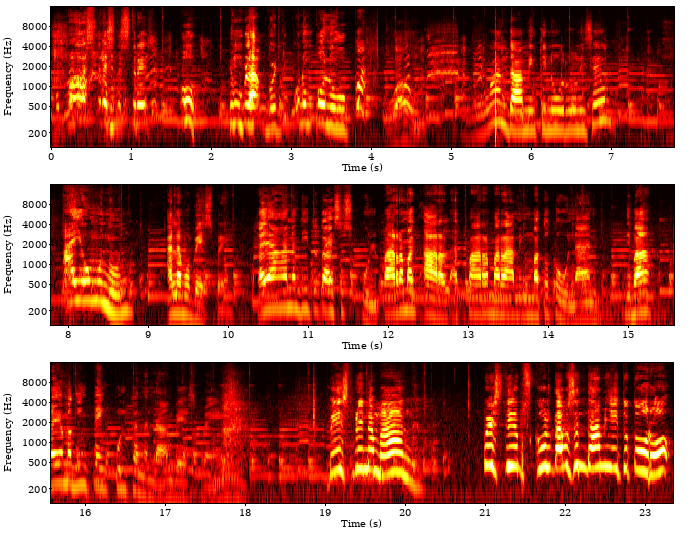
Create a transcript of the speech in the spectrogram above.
Ba't mga stress na stress? Oh, yung blackboard niyo punong-puno pa. Wow. Oo nga, ang daming tinuro ni sir. Ayaw mo nun, alam mo best friend, kaya nga nandito tayo sa school para mag-aral at para maraming matutunan. 'Di ba? Kaya maging thankful ka na lang, best friend. Best friend naman. First day of school, tapos ang dami niya ituturo.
